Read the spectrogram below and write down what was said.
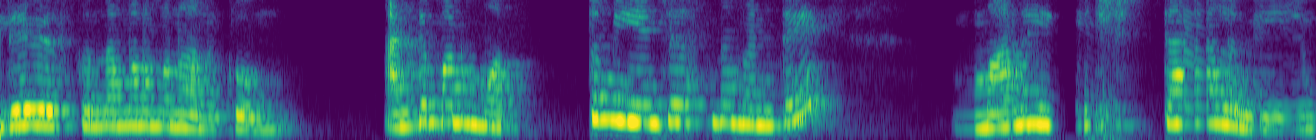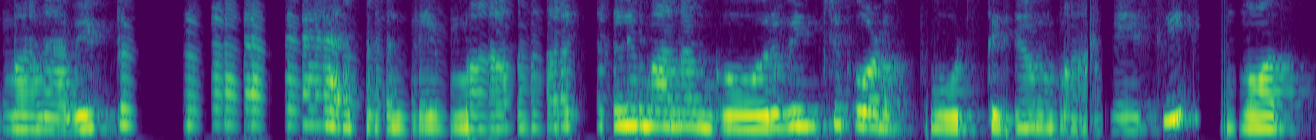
ఇదే వేసుకుందాం మనం మనం అనుకోము. అంటే మనం మొత్తం ఏం చేస్తున్నామంటే మన ఇష్టాలని మన అభిప్రాయాలని మనల్ని మనం గౌరవించుకోవడం పూర్తిగా మానేసి మొత్తం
